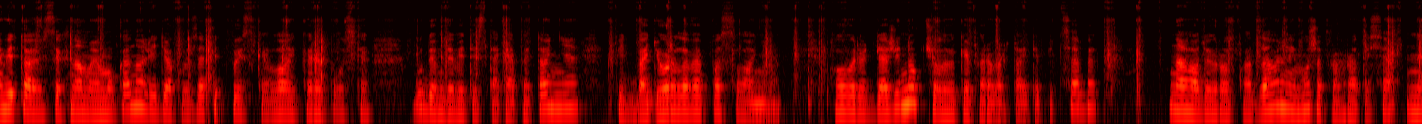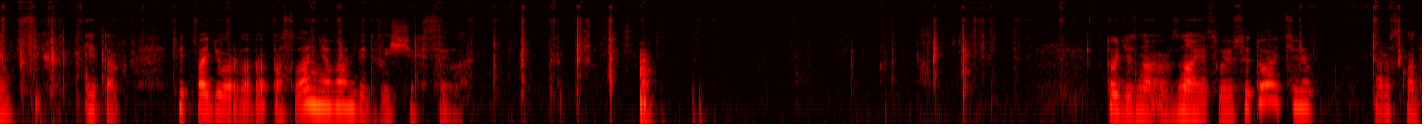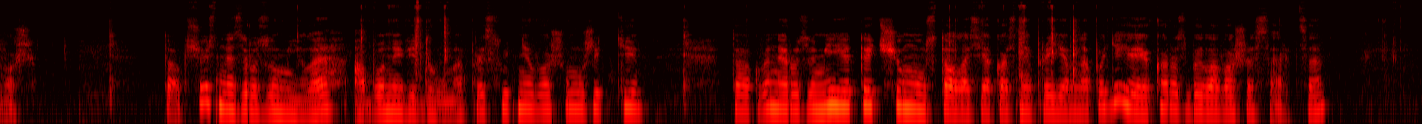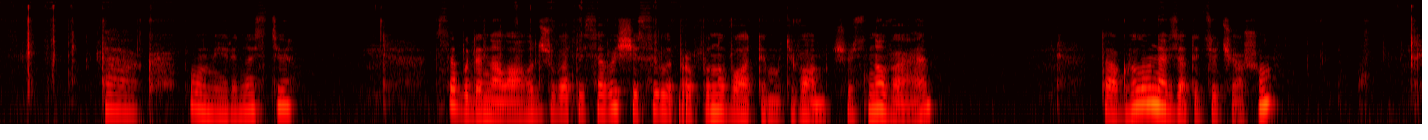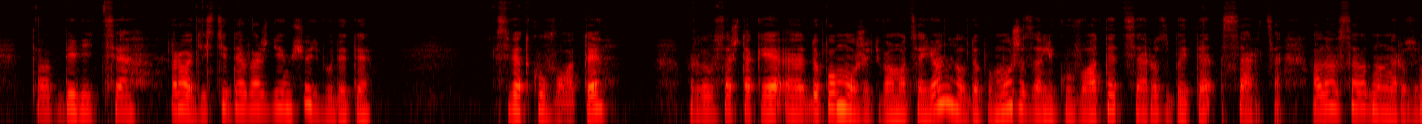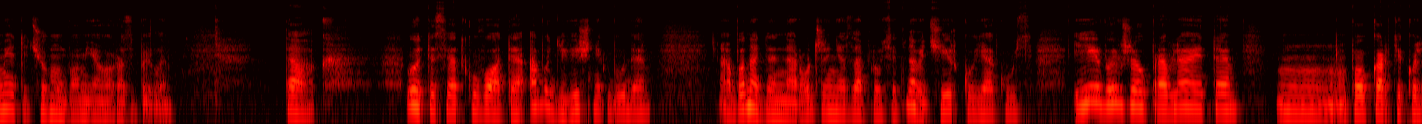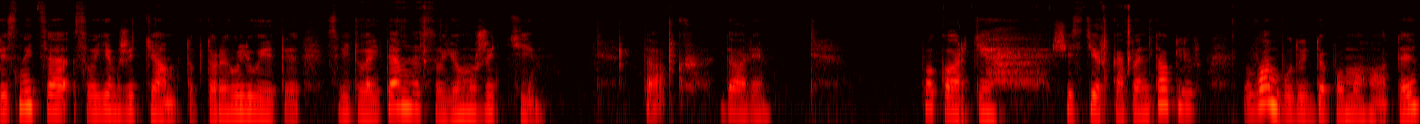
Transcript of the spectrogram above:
Вітаю всіх на моєму каналі. Дякую за підписки, лайки, репости. Будемо дивитись таке питання підбадьорливе послання. Говорю для жінок, чоловіки перевертайте під себе. Нагадую, розклад загальний може програтися не у всіх. І так, підбадьорливе послання вам від вищих сил. Хто знає свою ситуацію, розклад ваш. Так, щось незрозуміле або невідоме присутнє в вашому житті. Так, ви не розумієте, чому сталася якась неприємна подія, яка розбила ваше серце. Так, по уміряності. Все буде налагоджуватися. Вищі сили пропонуватимуть вам щось нове. Так, головне взяти цю чашу. Так, дивіться, радість іде ваш дім, щось будете святкувати. Можливо, все ж таки е, допоможуть вам оцей ангел, допоможе залікувати це розбите серце. Але ви все одно не розумієте, чому вам його розбили. Так, будете святкувати, або дівішник буде, або на день народження запросять, на вечірку якусь. І ви вже управляєте по карті колісниця своїм життям, тобто регулюєте світле і темне в своєму житті. Так, далі. По карті шестірка пентаклів. Вам будуть допомагати.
